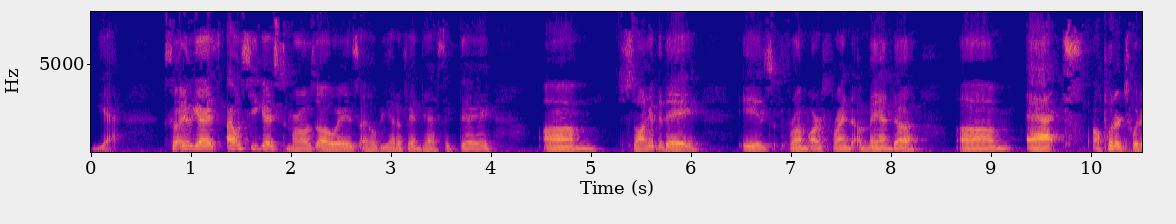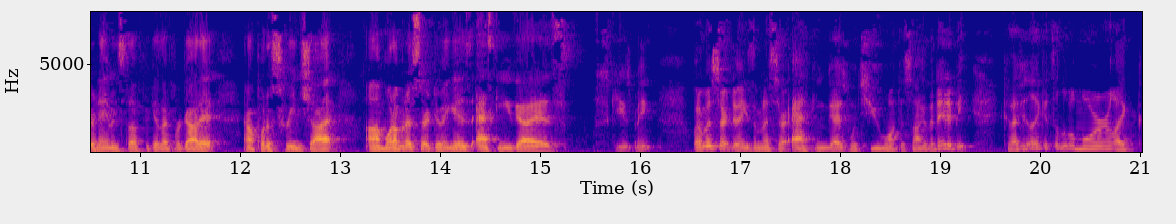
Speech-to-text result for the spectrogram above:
yeah. So anyway, guys, I will see you guys tomorrow as always. I hope you had a fantastic day. Um, song of the day is from our friend Amanda. Um, at, I'll put her Twitter name and stuff because I forgot it. And I'll put a screenshot. Um, what I'm going to start doing is asking you guys excuse me. What I'm going to start doing is I'm going to start asking you guys what you want the song of the day to be. Because I feel like it's a little more, like,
